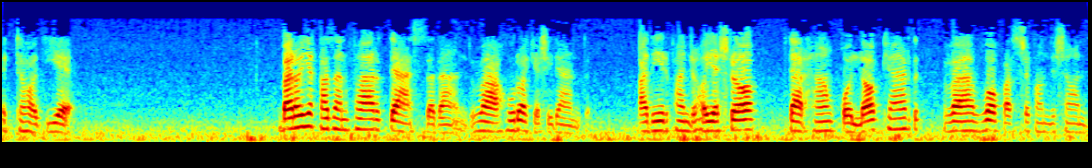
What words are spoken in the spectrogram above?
اتحادیه. برای قزنفر دست زدند و هورا کشیدند. قدیر پنجه هایش را در هم قلاب کرد و واپس شکاندشان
